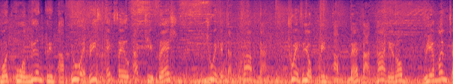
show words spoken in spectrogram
หมดห่วงเรื่องกลิ่นอับด้วย r i s Excel Active Fresh ช่วยกำจัดคราบหนัก ช่วยขยบกลิ่นอับแม้ตากผ้าในร่ม เวียมั่นใจ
